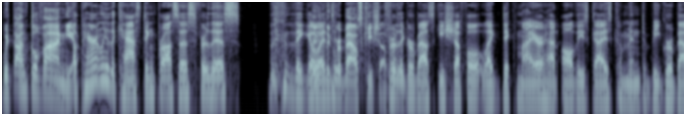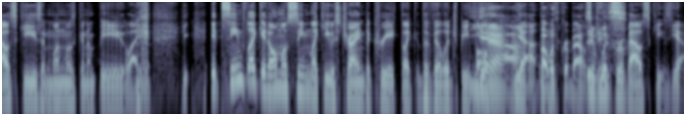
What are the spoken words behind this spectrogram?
with Uncle Vanya. Apparently, the casting process for this, they go the, the into Grabowski shuffle. for the Grabowski shuffle. Like Dick Meyer had all these guys come in to be Grabowskis, and one was gonna be like. He, it seemed like it almost seemed like he was trying to create like the Village People. Yeah, yeah, but with Grabowskis. with Grabowskis, yeah.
